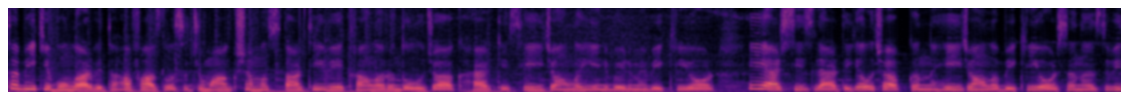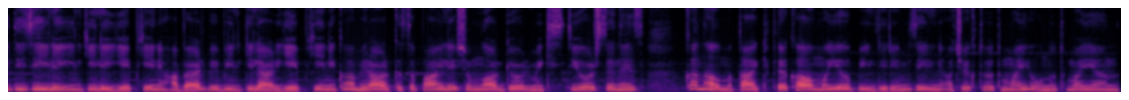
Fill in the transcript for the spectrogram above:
Tabii ki bunlar ve daha fazlası Cuma akşamı Star TV ekranlarında olacak. Herkes heyecanla yeni bölümü bekliyor. Eğer sizler de Yalı Çapkın'ı heyecanla bekliyorsanız ve diziyle ilgili yepyeni haber ve bilgiler, yepyeni kamera arkası paylaşımlar görmek istiyorsanız Kanalımı takipte kalmayı, bildirim zilini açık tutmayı unutmayın.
